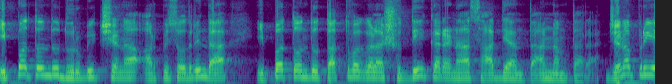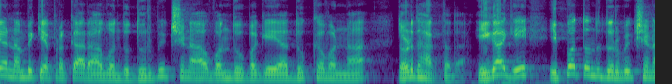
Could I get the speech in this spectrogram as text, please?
ಇಪ್ಪತ್ತೊಂದು ದುರ್ಭಿಕ್ಷಣ ಅರ್ಪಿಸೋದ್ರಿಂದ ಇಪ್ಪತ್ತೊಂದು ತತ್ವಗಳ ಶುದ್ಧೀಕರಣ ಸಾಧ್ಯ ಅಂತ ನಂಬ್ತಾರೆ. ಜನಪ್ರಿಯ ನಂಬಿಕೆ ಪ್ರಕಾರ ಒಂದು ದುರ್ಭಿಕ್ಷಣ ಒಂದು ಬಗೆಯ ದುಃಖವನ್ನ ತೊಡೆದು ಹಾಕ್ತದ ಹೀಗಾಗಿ ಇಪ್ಪತ್ತೊಂದು ದುರ್ಭಿಕ್ಷಣ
